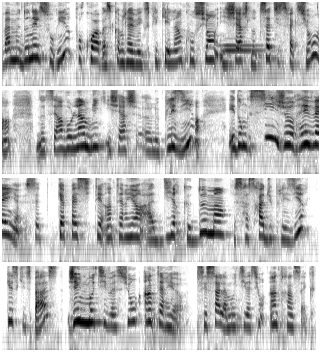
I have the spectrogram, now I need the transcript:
va me donner le sourire. Pourquoi? Parce que comme je l'avais expliqué, l'inconscient, il cherche notre satisfaction. Hein. Notre cerveau limbique, il cherche euh, le plaisir. Et donc, si je réveille cette capacité intérieure à dire que demain, ça sera du plaisir, qu'est-ce qui se passe? J'ai une motivation intérieure. C'est ça la motivation intrinsèque.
